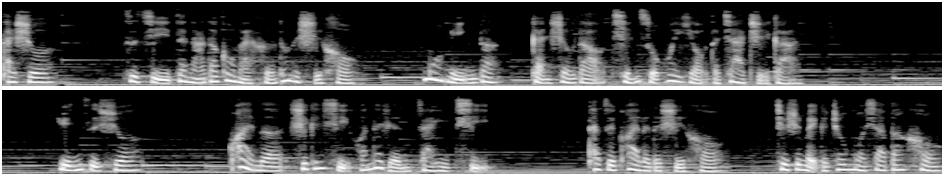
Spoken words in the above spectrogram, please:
他说自己在拿到购买合同的时候，莫名的感受到前所未有的价值感。云子说，快乐是跟喜欢的人在一起。他最快乐的时候，就是每个周末下班后，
